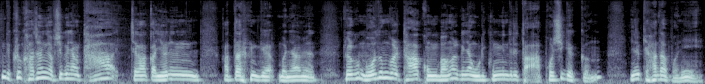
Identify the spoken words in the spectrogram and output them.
근데 그 과정이 없이 그냥 다 제가 아까 연인 같다는 게 뭐냐면 결국 모든 걸 다 공방을 그냥 우리 국민들이 다 보시게끔 이렇게 하다 보니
